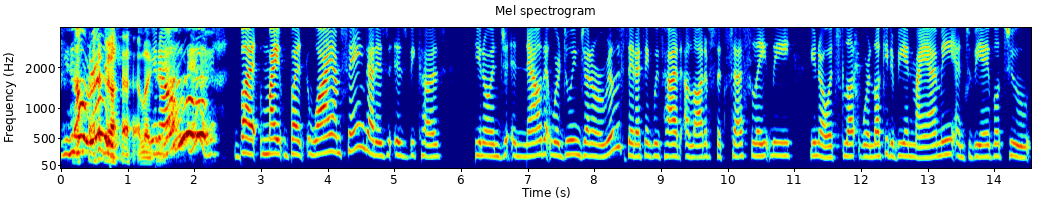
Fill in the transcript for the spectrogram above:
You No, really. I like You it. know? Yeah, yeah, But my but why I'm saying that is is because you know, and, and now that we're doing general real estate, I think we've had a lot of success lately. You know, it's lu- we're lucky to be in Miami and to be able to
